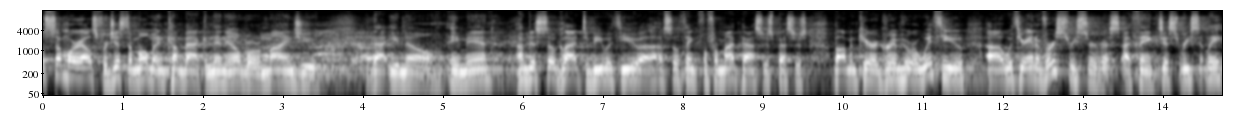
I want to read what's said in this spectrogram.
somewhere else for just a moment and come back, and then it will remind you that you know. Amen. I'm just so glad to be with you. Uh, I'm so thankful for my pastors, Pastors Bob and Kara Grimm, who are with you uh, with your anniversary service, I think, just recently.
